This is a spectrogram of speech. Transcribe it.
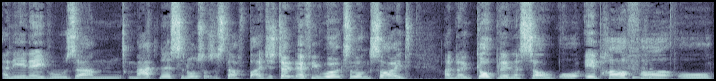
and he enables um, Madness and all sorts of stuff. But I just don't know if he works alongside I don't know Goblin Assault or Ib Half Heart or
